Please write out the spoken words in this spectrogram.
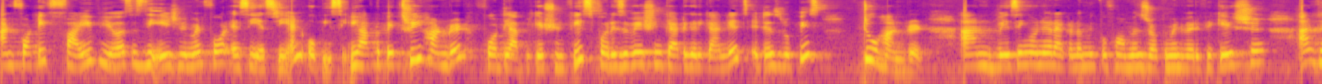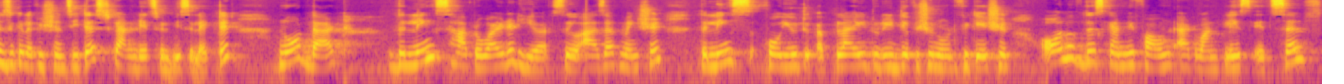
and 45 years is the age limit for SC, ST and OBC You have to pay 300 for the application fees. For reservation category candidates it is rupees 200 and basing on your academic performance document verification and physical efficiency test candidates will be selected. Note that the links are provided here. So as i've mentioned the links for you to apply to read the official notification all of this can be found at one place itself.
